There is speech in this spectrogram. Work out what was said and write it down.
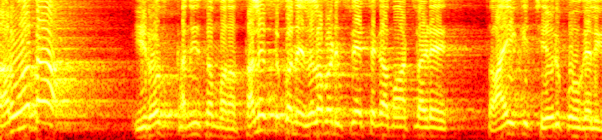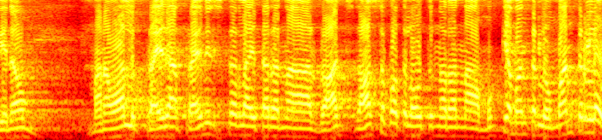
తర్వాత ఈరోజు కనీసం మనం తలెత్తుకొని నిలబడి స్వేచ్ఛగా మాట్లాడే స్థాయికి చేరుకోగలిగినాం. మన వాళ్ళు ప్రైదా ప్రైమ్ మినిస్టర్లు అవుతారన్న రాజ్ రాష్ట్రపతులు అవుతున్నారన్న ముఖ్యమంత్రులు మంత్రులు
